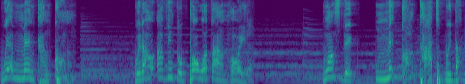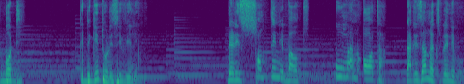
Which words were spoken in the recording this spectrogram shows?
where men can come without having to pour water and oil. Once they make contact with that body, they begin to receive healing. There is something about human altar that is unexplainable.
